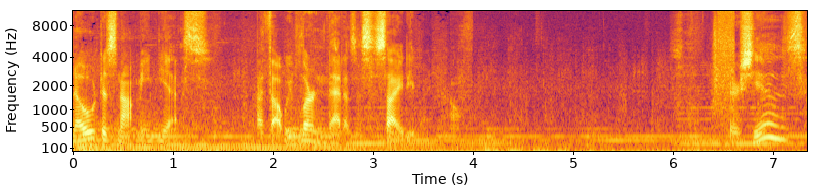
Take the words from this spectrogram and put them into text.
No does not mean yes. I thought we've learned that as a society by now. There she is.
